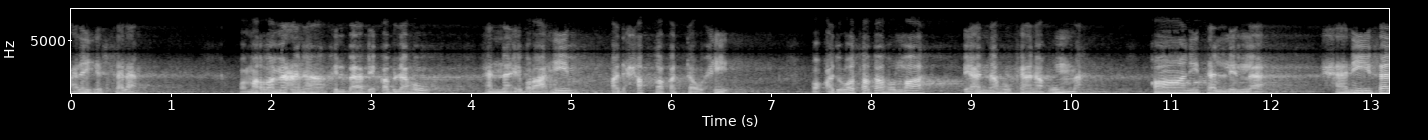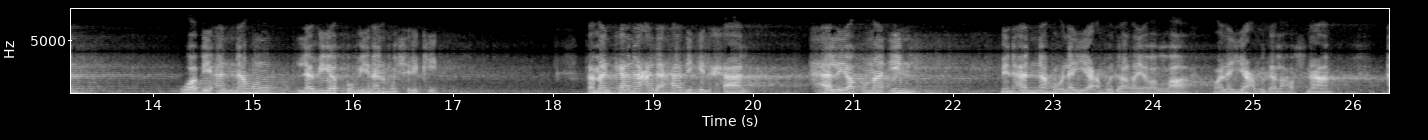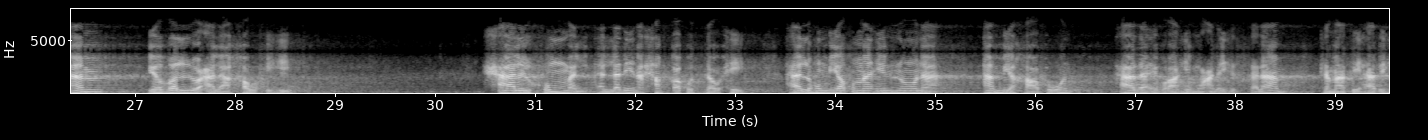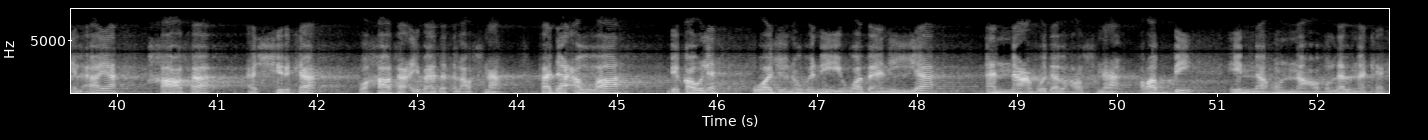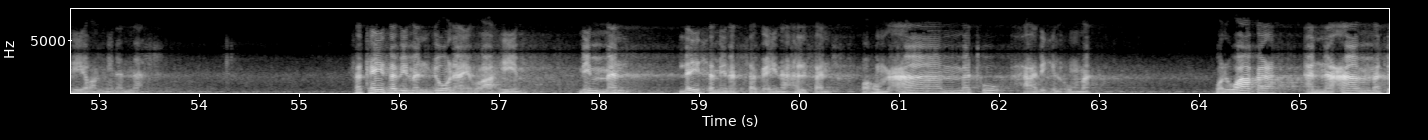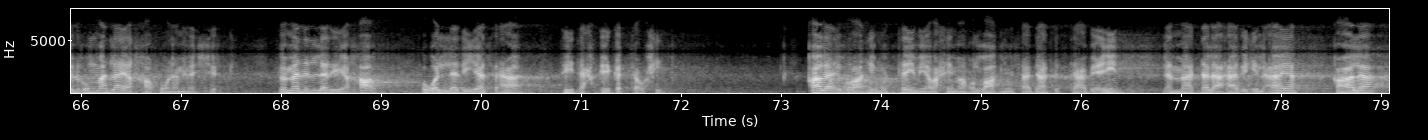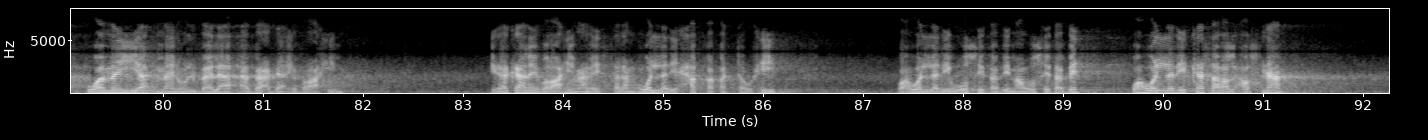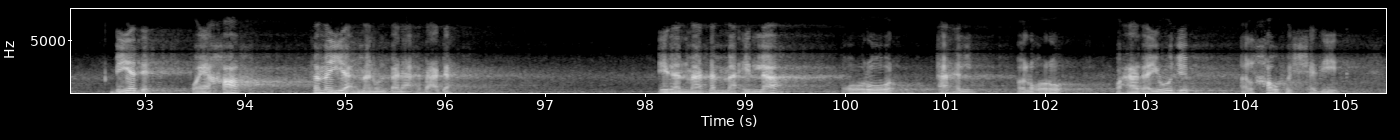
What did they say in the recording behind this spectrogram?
عليه السلام. ومر معنا في الباب قبله أن إبراهيم قد حقق التوحيد وقد وصفه الله بأنه كان أمة قانتا لله حنيفا وبأنه لم يكن من المشركين. فمن كان على هذه الحال هل يطمئن من أنه لن يعبد غير الله ولن يعبد الأصنام؟ أم يظل على خوفه؟ حال الكمل الذين حققوا التوحيد هل هم يطمئنون أم يخافون؟ هذا إبراهيم عليه السلام كما في هذه الآية خاف الشرك وخاف عبادة الأصنام. فدعا الله بقوله واجنبني وبني أن نعبد الأصنام ربي إنهن أضللن كثيرا من الناس. فكيف بمن دون إبراهيم ممن ليس من السبعين ألفا وهم عامة هذه الأمة؟ والواقع أن عامة الأمة لا يخافون من الشرك فمن الذي يخاف؟ هو الذي يسعى في تحقيق التوحيد. قال إبراهيم التيمي رحمه الله من سادات التابعين لما تلا هذه الآية قال ومن يأمن البلاء بعد إبراهيم؟ إذا كان إبراهيم عليه السلام هو الذي حقق التوحيد وهو الذي وصف بما وصف به وهو الذي كسر الأصنام بيده ويخاف فمن يأمن البلاء بعده؟ إذا ما ثم إلا غرور أهل الغرور وهذا يوجب الخوف الشديد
